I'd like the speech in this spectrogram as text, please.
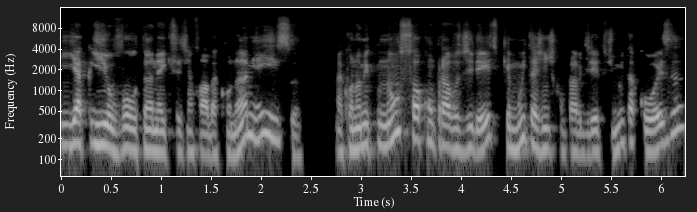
E, a- e eu voltando aí que você tinha falado da Konami, é isso. A Konami não só comprava os direitos, porque muita gente comprava direito de muita coisa,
